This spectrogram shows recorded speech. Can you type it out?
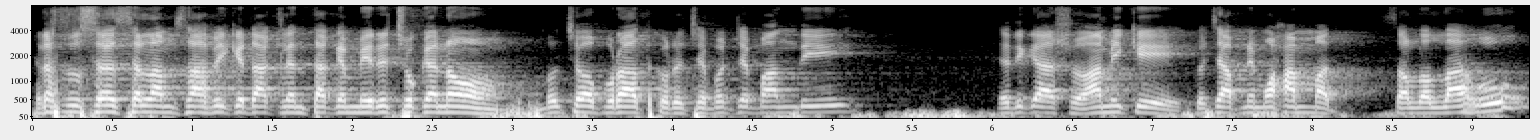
রাসুল সাল্লাম সাহাবিকে ডাকলেন, তাকে মেরেছো কেন? বলছে, অপরাধ করেছে। বলছে, বান্দি, এদিকে আসো, আমি কে? বলছে, আপনি মোহাম্মদ সাল্লাল্লাহু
